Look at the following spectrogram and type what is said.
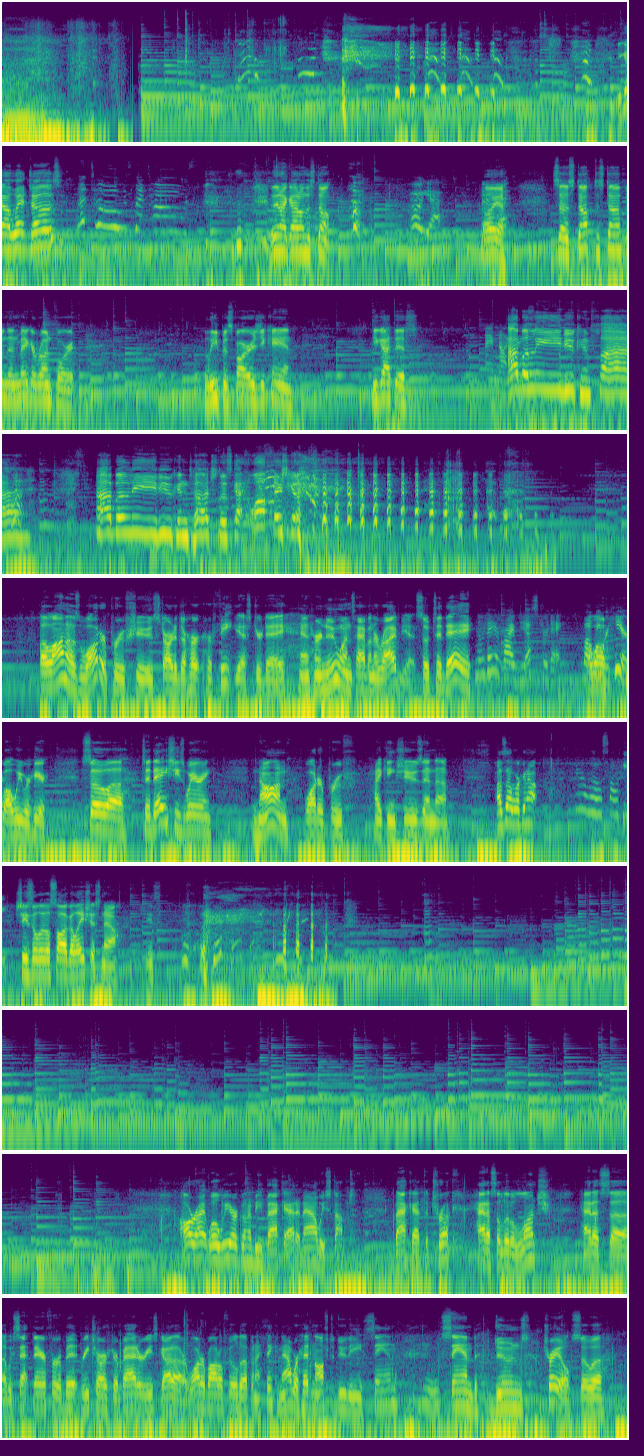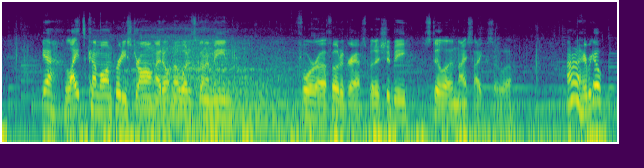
you got wet toes? Wet toes, wet toes. then I got on the stump. Oh yeah. Oh yeah. So stump to stump and then make a run for it. Leap as far as you can. You got this. I am not. I believe you can fly. I believe you can touch the sky. Whoa, there she goes. Alana's waterproof shoes started to hurt her feet yesterday, and her new ones haven't arrived yet. So today, No, they arrived yesterday while Oh, well, we were here. While we were here. So uh, today she's wearing non-waterproof hiking shoes, and uh, how's that working out? They're a little soggy. She's a little sogalacious now. She's All right, well, we are going to be back at it now. We stopped back at the truck, had us a little lunch, had us, uh, we sat there for a bit, recharged our batteries, got our water bottle filled up, and I think now we're heading off to do the sand, sand dunes trail. So, uh, yeah, lights come on pretty strong. I don't know what it's going to mean for uh, photographs, but it should be still a nice hike. So, uh, I don't know, here we go.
